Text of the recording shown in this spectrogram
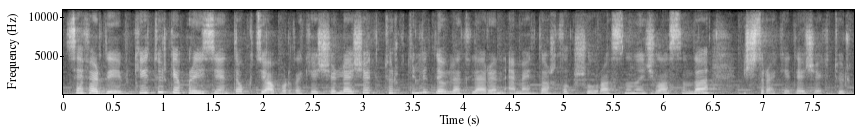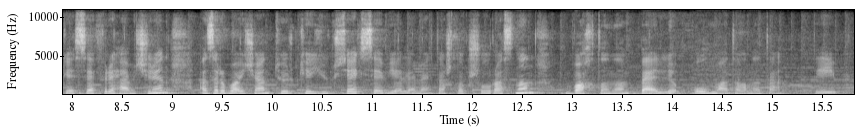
Səfir deyib ki, Türkiyə prezidenti oktyabrda keçiriləcək Türk dilli dövlətlərin əməkdaşlıq şurasının iclasında iştirak edəcək. Türkiyə səfiri həmçinin Azərbaycan-Türkiyə yüksək səviyyəli əməkdaşlıq şurasının vaxtının bəlli olmadığını da deyib.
